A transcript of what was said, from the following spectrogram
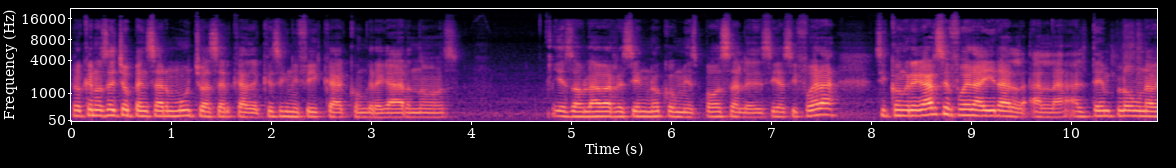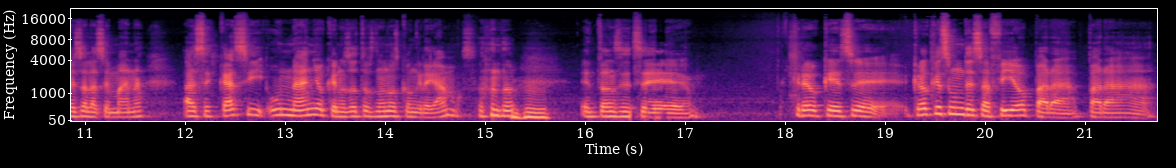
creo que nos ha hecho pensar mucho acerca de qué significa congregarnos. Y eso hablaba recién, ¿no? Con mi esposa, le decía, si fuera, si congregarse fuera ir al, al, templo una vez a la semana, hace casi un año que nosotros no nos congregamos, ¿no? Entonces, eh, creo, que es, eh, creo que es un desafío para, para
